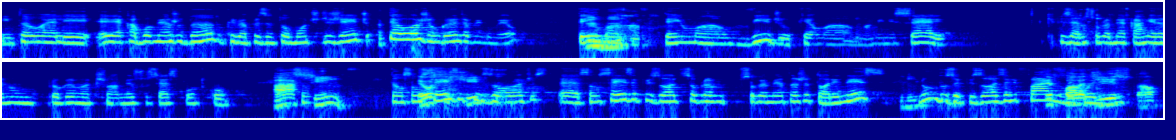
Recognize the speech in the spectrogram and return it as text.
Então ele, ele acabou me ajudando, porque me apresentou um monte de gente. Até hoje é um grande amigo meu. Tem, uhum. uma, tem uma, um vídeo que é uma, uma minissérie que fizeram sobre a minha carreira num programa que chama meusucesso.com. Ah, são, sim. Então são Eu seis assisti. episódios, é, são seis episódios sobre a, sobre a minha trajetória. E nesse, uhum. num dos episódios, ele faz. Ele um fala disso tal.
